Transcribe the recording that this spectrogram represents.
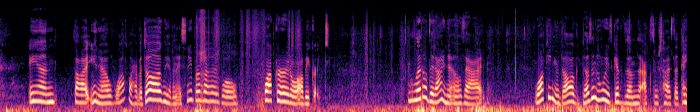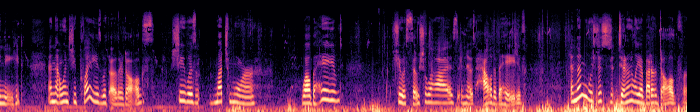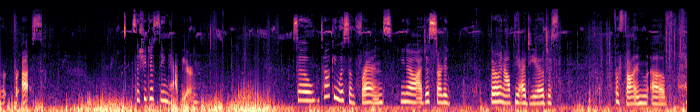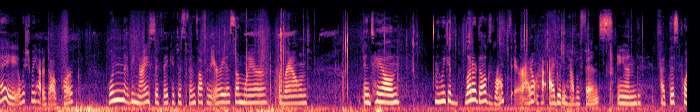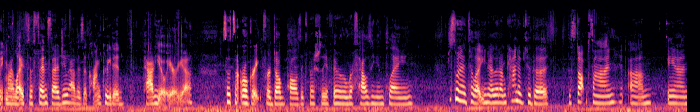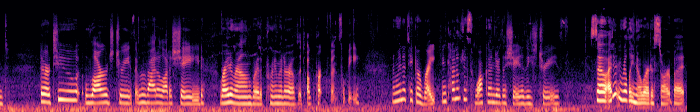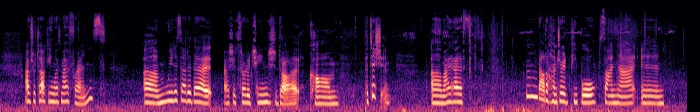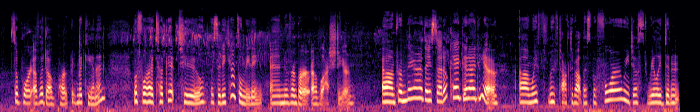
and thought, you know, well, I have a dog, we have a nice neighborhood, we'll walk her, it'll all be great. Little did I know that walking your dog doesn't always give them the exercise that they need, and that when she plays with other dogs, she was much more well behaved. She was socialized and knows how to behave. And then was just generally a better dog for, for us. So she just seemed happier. So, talking with some friends, you know, I just started throwing out the idea just for fun of, hey, I wish we had a dog park wouldn't it be nice if they could just fence off an area somewhere around in town and we could let our dogs romp there? I don't ha- I didn't have a fence and at this point in my life the fence that I do have is a concreted patio area. So it's not real great for dog paws, especially if they're roughhousing and playing. Just wanted to let you know that I'm kind of to the, the stop sign um, and there are two large trees that provide a lot of shade right around where the perimeter of the dog park fence will be. I'm going to take a right and kind of just walk under the shade of these trees. So I didn't really know where to start, but after talking with my friends, um, we decided that I should start a change.com petition. Um, I had mm, about 100 people sign that in support of a dog park in Buckhannon before I took it to the city council meeting in November of last year. Um, from there, they said, "Okay, good idea. Um, we've we've talked about this before. We just really didn't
